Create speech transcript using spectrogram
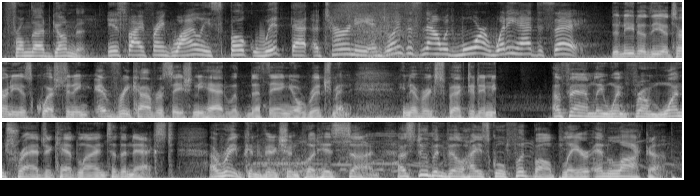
from that gunman? News 5 Frank Wiley spoke with that attorney and joins us now with more on what he had to say. Danita, the attorney, is questioning every conversation he had with Nathaniel Richmond. He never expected any. A family went from one tragic headline to the next. A rape conviction put his son, a Steubenville high school football player, in lockup.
